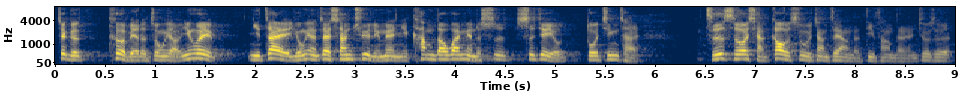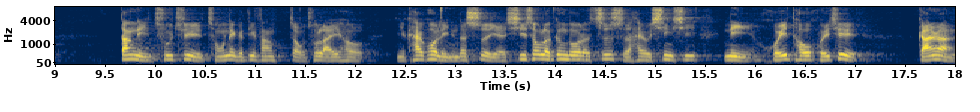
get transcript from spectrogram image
这个特别的重要，因为你在永远在山区里面，你看不到外面的世世界有多精彩。只是说想告诉像这样的地方的人，就是当你出去从那个地方走出来以后。你开阔了你的视野，吸收了更多的知识还有信息，你回头回去感染，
